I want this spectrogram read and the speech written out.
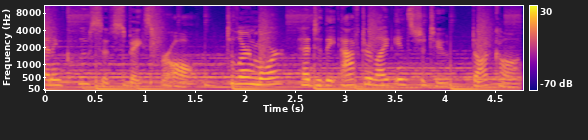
and inclusive space for all. To learn more, head to theafterlightinstitute.com.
